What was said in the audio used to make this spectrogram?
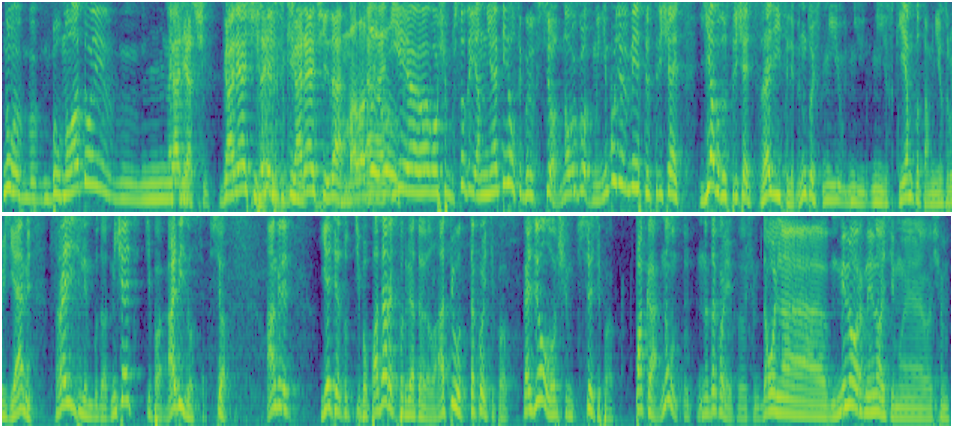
ну, был молодой. наверное, Горячий. Горячий, горячий, да. Молодой А. И, э, в общем, что-то я на нее обиделся, говорю, все, Новый год мы не будем вместе встречать, я буду встречать с родителями. Ну, то есть не, не, не с кем-то там, не с друзьями, с родителями буду отмечать, типа, обиделся, все. Она говорит, я тебе тут, типа, подарок подготовила, а ты вот такой, типа, козел, в общем, все, типа, пока. Ну, на такой, в общем, довольно минорной ноте мы, в общем,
